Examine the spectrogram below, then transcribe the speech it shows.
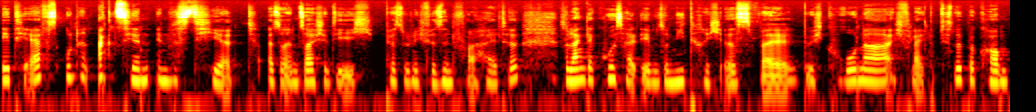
ETFs und in Aktien investiert. Also in solche, die ich persönlich für sinnvoll halte, solange der Kurs halt eben so niedrig ist, weil durch Corona, ich vielleicht ihr es mitbekommen,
